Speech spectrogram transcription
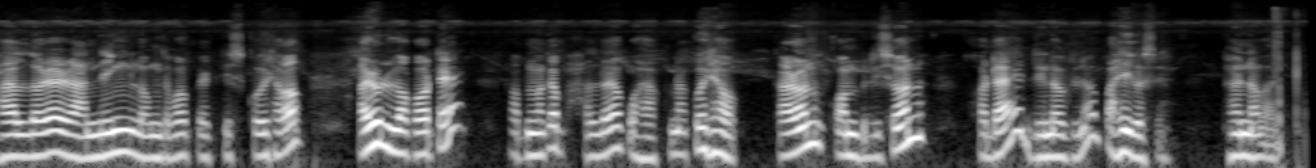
ভালদৰে ৰানিং লং জাম্পৰ প্ৰেক্টিচ কৰি থাকক আৰু লগতে আপোনালোকে ভালদৰে পঢ়া শুনা কৰি থাকক। কাৰণ কম্পিটিশ্যন সদায় দিনক দিনে বাঢ়ি গৈছে। ধন্যবাদ।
